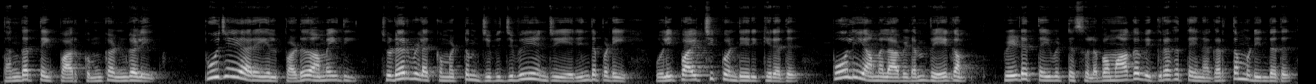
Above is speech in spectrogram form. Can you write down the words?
தங்கத்தை பார்க்கும் கண்களில். பூஜை அறையில் படு அமைதி. சுடர் விளக்கு மட்டும் ஜிவு ஜிவு என்று எரிந்தபடி ஒளிப்பாய்ச்சி கொண்டிருக்கிறது. போலி அமலாவிடம் வேகம். பீடத்தை விட்டு சுலபமாக விக்கிரகத்தை நகர்த்த முடிந்தது.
